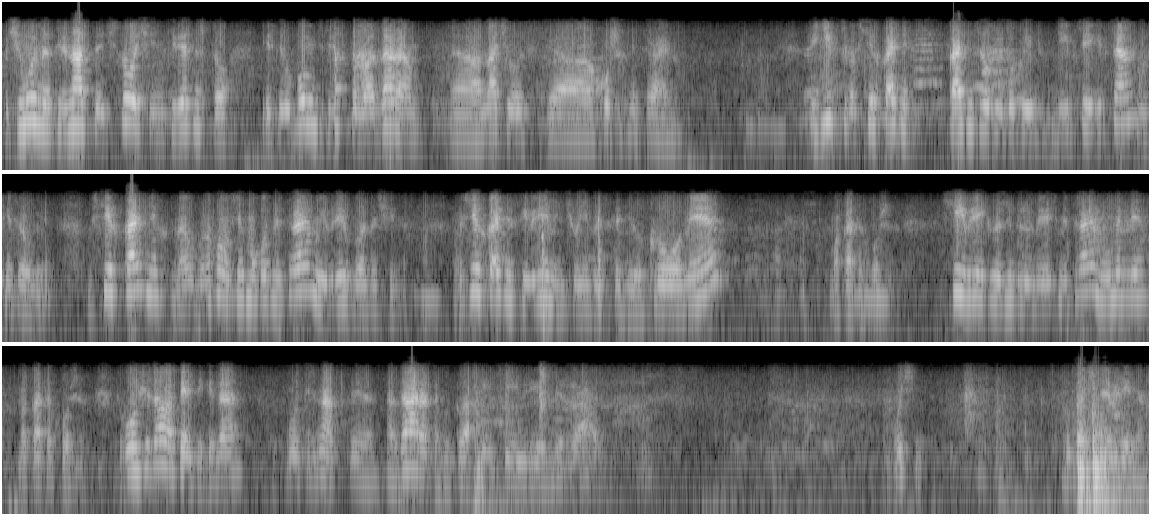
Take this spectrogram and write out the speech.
Почему именно 13 число? Очень интересно, что, если вы помните, 13 Адара началось э, Хоших Митраем. В Египте во всех казнях, казни трогали только египтян, египтян, их не трогали. Во всех казнях, на, на всех Макот Митраем у евреев была защита. Во всех казнях с евреями ничего не происходило, кроме Маката Хоших все евреи, которые должны были умереть в Митраем, умерли Маката Хоших. Так он считал, опять-таки, да, вот 13 Адара, такой классный, все евреи умирают. Очень удачное время.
